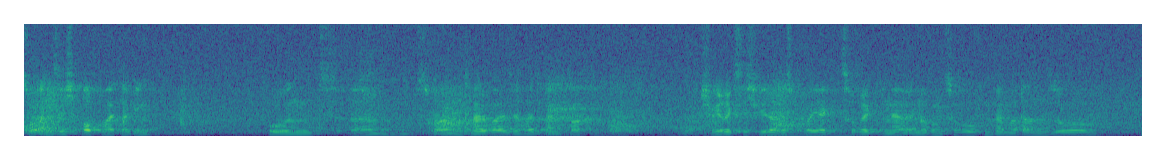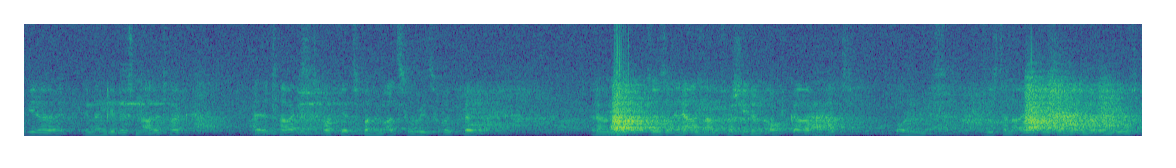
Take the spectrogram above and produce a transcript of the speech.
so an sich auch weiterging. Und ähm, es waren teilweise halt einfach schwierig, sich wieder das Projekt zurück in Erinnerung zu rufen, wenn man dann so wieder in einen gewissen Alltag, Alltagstrott jetzt von einem Azubi zurückfällt, ähm, so seine anderen verschiedenen Aufgaben hat und sich dann eigentlich in Erinnerung ruft,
